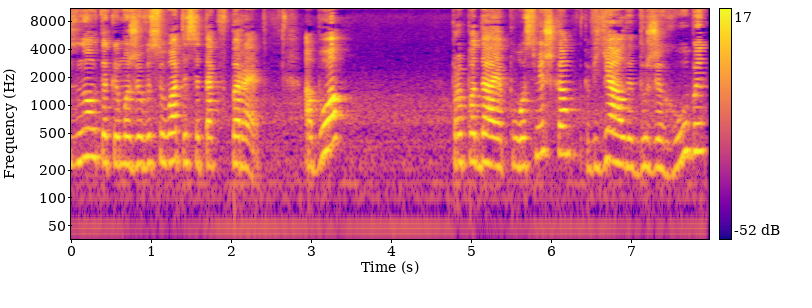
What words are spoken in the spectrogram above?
знов таки може висуватися так вперед. Або пропадає посмішка, в'яли дуже губи,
